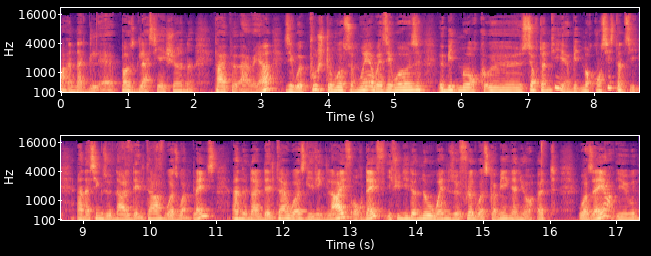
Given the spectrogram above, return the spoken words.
and that uh, post-glaciation type area, they were pushed towards somewhere where there was a bit more uh, certainty, a bit more consistency. And I think the Nile Delta was one place, and the Nile Delta was giving life or death. If you didn't know when the flood was coming and your hut was there, you would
